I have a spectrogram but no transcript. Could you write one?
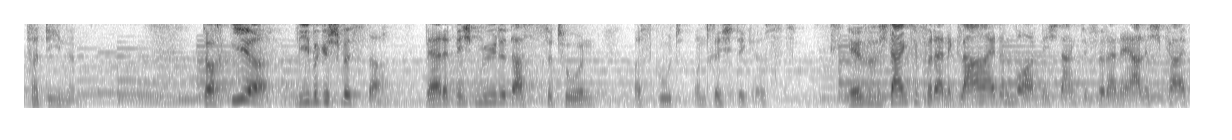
verdienen. Doch ihr, liebe Geschwister, werdet nicht müde, das zu tun, was gut und richtig ist. Jesus, ich danke dir für deine Klarheit im Wort. Ich danke dir für deine Ehrlichkeit.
